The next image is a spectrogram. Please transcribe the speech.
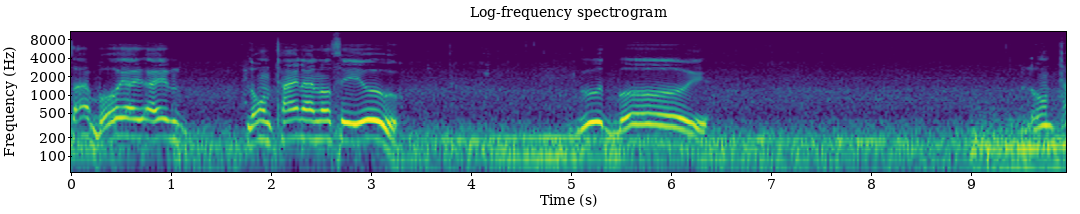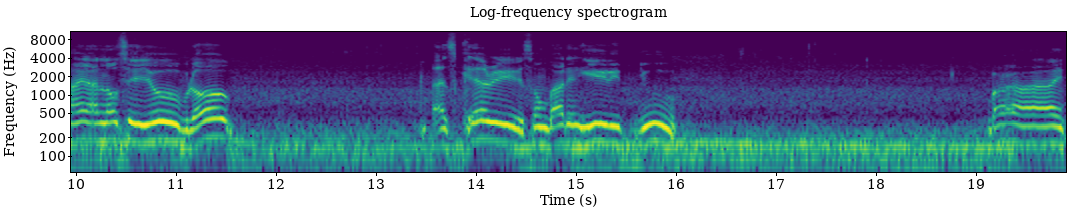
What's boy? I, I long time I no see you. Good boy. Long time I no see you, bro. That's scary. Somebody eat you. Bye.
